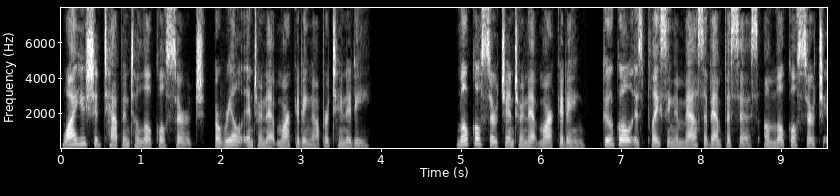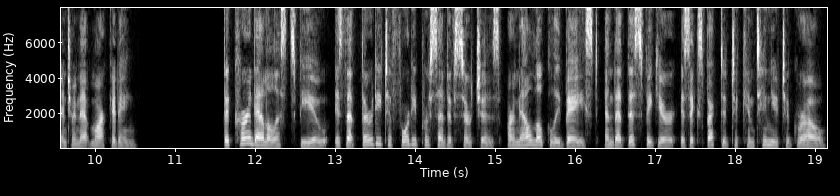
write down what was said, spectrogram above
Why you should tap into local search, a real internet marketing opportunity. Local search internet marketing Google is placing a massive emphasis on local search internet marketing. The current analyst's view is that 30 to 40% of searches are now locally based and that this figure is expected to continue to grow,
